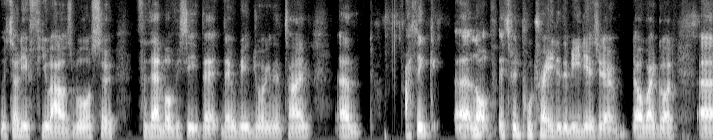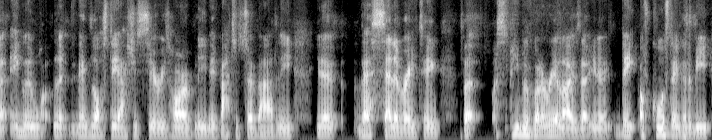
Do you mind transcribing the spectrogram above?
it's only a few hours more. So for them, obviously, they they will be enjoying their time. Um, I think a lot of it's been portrayed in the media as you know oh my god uh, england they've lost the ashes series horribly they battered so badly you know they're celebrating. But people have got to realize that you know they of course they're going to be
